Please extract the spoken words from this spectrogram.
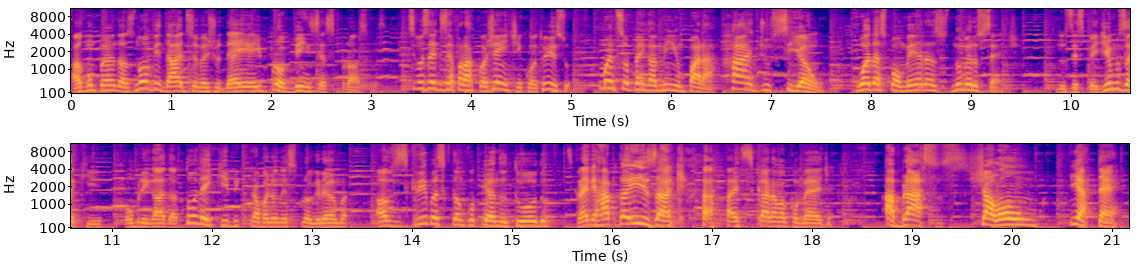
acompanhando as novidades sobre a Judéia e províncias próximas. Se você quiser falar com a gente enquanto isso, mande seu pergaminho para Rádio Sião, Rua das Palmeiras, número 7. Nos despedimos aqui. Obrigado a toda a equipe que trabalhou nesse programa, aos escribas que estão copiando tudo. Escreve rápido aí, Isaac. Esse cara é uma comédia. Abraços, shalom e até!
